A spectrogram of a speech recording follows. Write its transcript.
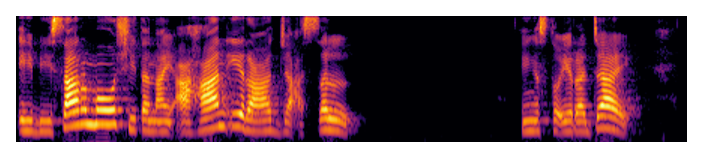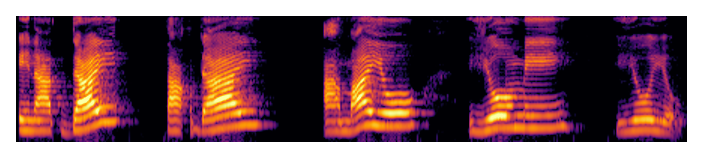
Ibisar mo sita nay ahan ira ja asal. Ingesto ira jay. Inatday, takday, amayo, yomi, yoyo.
